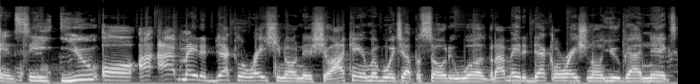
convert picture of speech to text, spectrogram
And see, you all, I, I, made a declaration on this show. I can't remember which episode it was, but I made a declaration on you guys next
